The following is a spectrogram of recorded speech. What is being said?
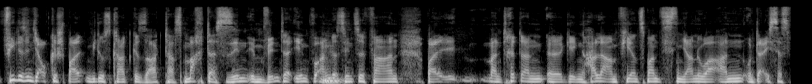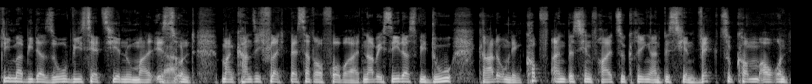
viele sind ja auch gespalten, wie du es gerade gesagt hast. Macht das Sinn, im Winter irgendwo anders mhm. hinzufahren? Weil man tritt dann äh, gegen Halle am 24. Januar an und da ist das Klima wieder so, wie es jetzt hier nun mal ist ja. und man kann sich vielleicht besser darauf vorbereiten. Aber ich sehe das wie du, gerade um den Kopf ein bisschen freizukriegen, ein bisschen wegzukommen auch und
